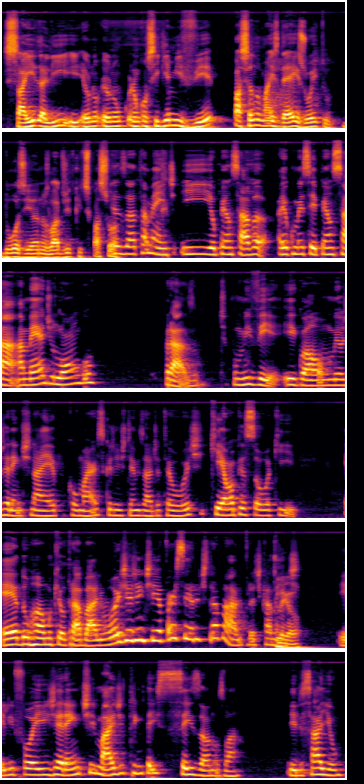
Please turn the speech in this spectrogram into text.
sair dali, eu não, eu não, eu não conseguia me ver passando mais 10, 8, 12 anos lá do jeito que se passou. Exatamente. E eu pensava, aí eu comecei a pensar a médio e longo prazo. Tipo, me ver igual o meu gerente na época, o Márcio, que a gente tem amizade até hoje, que é uma pessoa que é do ramo que eu trabalho hoje e a gente é parceiro de trabalho, praticamente. Legal. Ele foi gerente mais de 36 anos lá. Ele saiu.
